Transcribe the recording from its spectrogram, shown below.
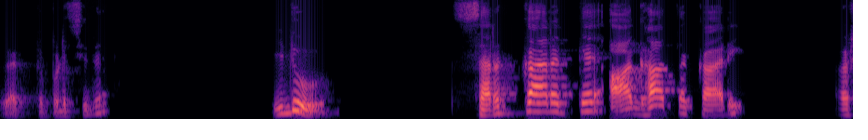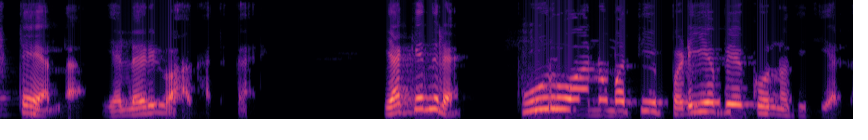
ವ್ಯಕ್ತಪಡಿಸಿದೆ. ಇದು ಸರ್ಕಾರಕ್ಕೆ ಆಘಾತಕಾರಿ ಅಷ್ಟೇ ಅಲ್ಲ, ಎಲ್ಲರಿಗೂ ಆಘಾತಕಾರಿ. ಯಾಕೆಂದ್ರೆ ಪೂರ್ವಾನುಮತಿ ಪಡೆಯಬೇಕು ಅನ್ನೋದಿದೆಯಲ್ಲ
